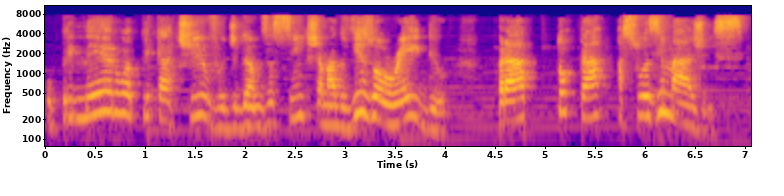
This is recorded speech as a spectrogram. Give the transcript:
o primeiro aplicativo, digamos assim, chamado Visual Radio, para tocar as suas imagens.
